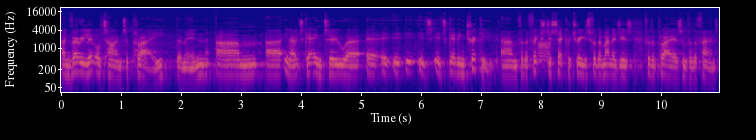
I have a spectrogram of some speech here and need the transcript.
and very little time to play them in. Um, uh, you know, it's getting to uh, it, it, it- it's it's getting tricky um, for the fixture secretaries, for the managers, for the players, and for the fans.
